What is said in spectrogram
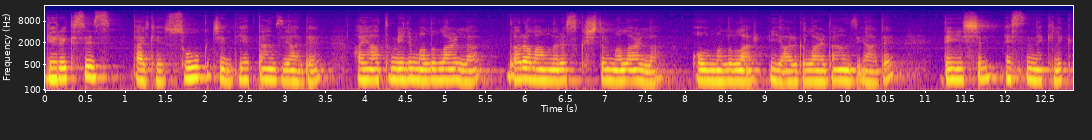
gereksiz belki soğuk ciddiyetten ziyade hayatı melimalılarla, dar alanlara sıkıştırmalarla, olmalılar yargılardan ziyade değişim, esneklik,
